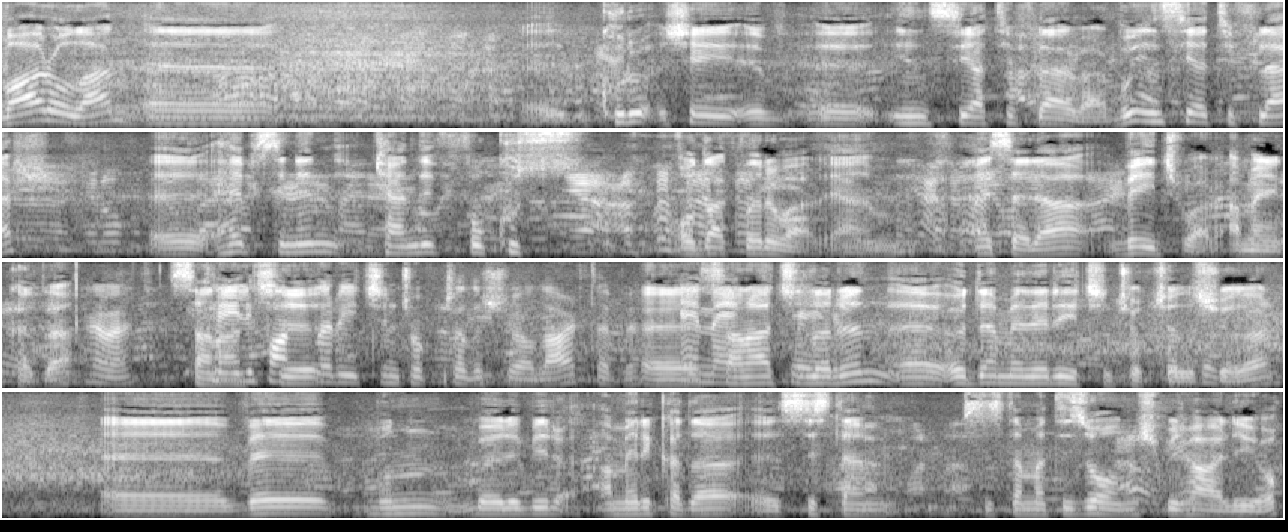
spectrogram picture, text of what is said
var olan e, e, kuru şey e, e, inisiyatifler var. Bu inisiyatifler e, hepsinin kendi fokus odakları var. Yani mesela Wage var Amerika'da. Evet. Sanatçı Telif hakları için çok çalışıyorlar tabii. Emek, sanatçıların e, ödemeleri için çok çalışıyorlar. Ee, ve bunun böyle bir Amerika'da e, sistem sistematize olmuş bir hali yok.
